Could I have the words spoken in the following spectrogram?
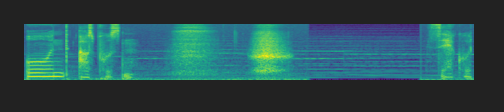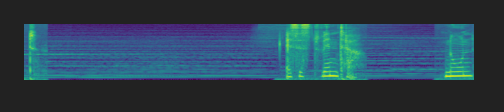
und auspusten. Sehr gut. Es ist Winter. Nun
